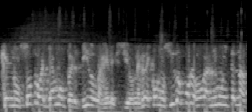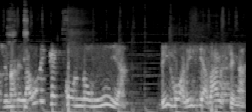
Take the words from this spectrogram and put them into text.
que nosotros hayamos perdido las elecciones, reconocido por los organismos internacionales, la única economía dijo Alicia Bárcena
